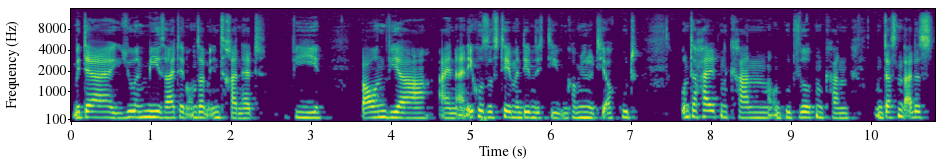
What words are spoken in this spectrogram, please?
mit der You and Me-Seite in unserem Intranet. Wie bauen wir ein, ein Ökosystem, in dem sich die Community auch gut unterhalten kann und gut wirken kann. Und das sind alles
